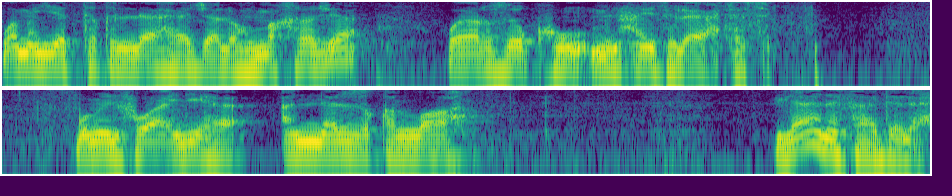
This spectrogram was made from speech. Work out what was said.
ومن يتق الله يجعل له مخرجا ويرزقه من حيث لا يحتسب ومن فوائدها أن رزق الله لا نفاد له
